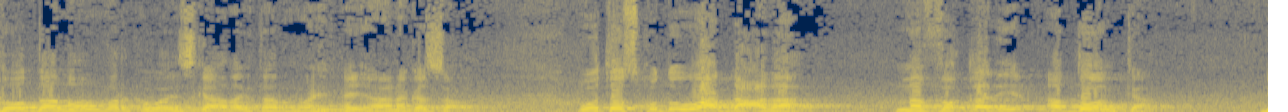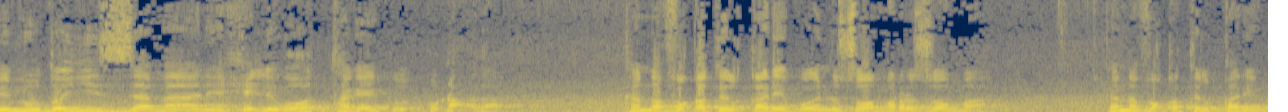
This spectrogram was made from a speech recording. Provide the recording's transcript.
doodannadu marka waa iska adag tarmayaana ka socdo wa tasqudu waa dhacdaa nafaqadii addoonka bimudiyi الzamaani xilligoo tagay ku dhacdaa ka nafaqati اlqariib waynu soo marray soo maaha ka nafaqati اlqariib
